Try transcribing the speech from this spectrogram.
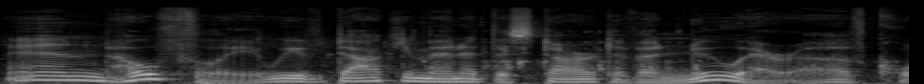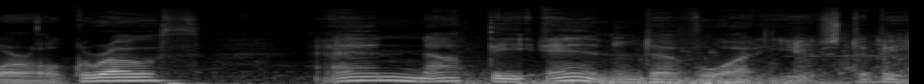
And hopefully, we've documented the start of a new era of coral growth, and not the end of what used to be.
